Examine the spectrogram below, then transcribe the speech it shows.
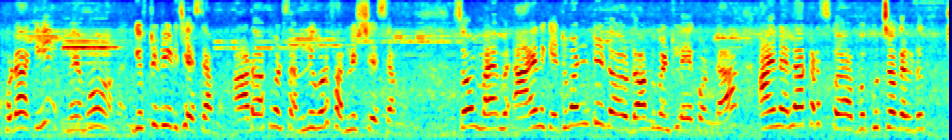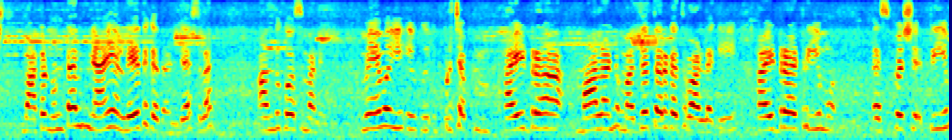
హుడాకి మేము గిఫ్ట్ డీడ్ చేసాము ఆ డాక్యుమెంట్స్ అన్నీ కూడా ఫర్నిష్ చేసాము సో ఆయనకి ఎటువంటి డా- డాక్యుమెంట్ లేకుండా ఆయన ఎలా అక్కడ కూర్చోగలడు? మా అక్కడ ఉండటానికి న్యాయం లేదు కదండి అసలు. అందుకోసమని మేము ఇప్పుడు చెప్ హైడ్రా మాలాంటి మధ్యతరగతి వాళ్ళకి Hydraa team special team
